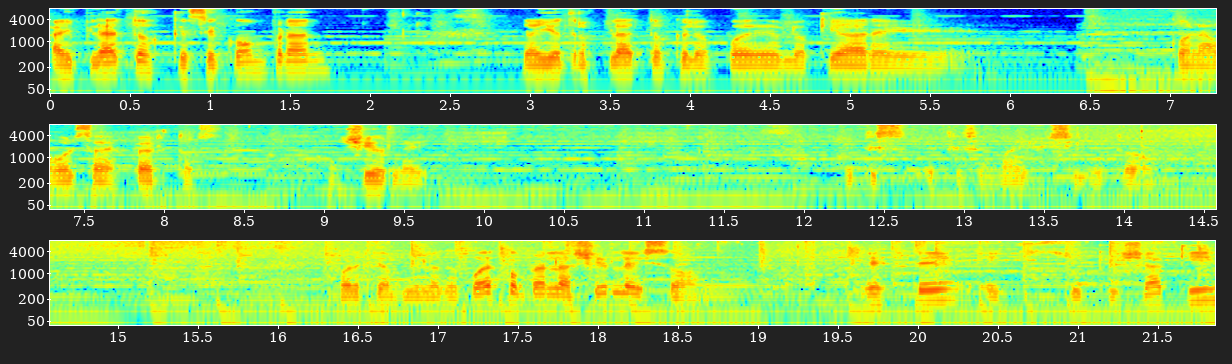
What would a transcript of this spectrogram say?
hay platos que se compran y hay otros platos que lo puede bloquear eh, con la bolsa de expertos, con Shirley. Este es, este es el más difícil de todo. Por ejemplo, lo que puedes comprar la Shirley son este, el Sukiyaki,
